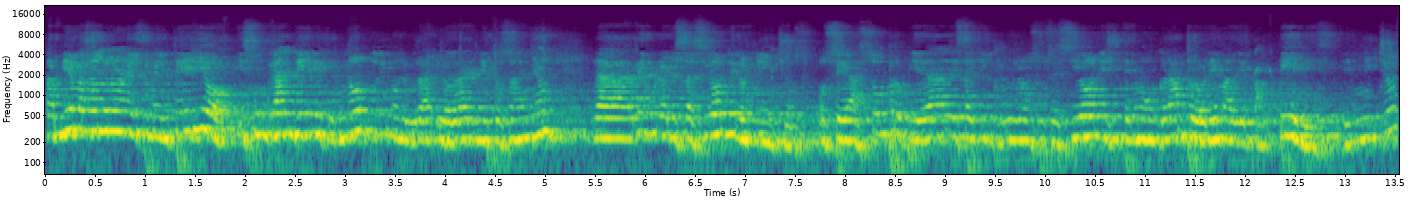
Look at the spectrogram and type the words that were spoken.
También basándolo en el cementerio, es un gran debe que no pudimos lograr, lograr en estos años, la regularización de los nichos. O sea, son propiedades, hay que incluirlo en sucesiones y tenemos un gran problema de papeles de nichos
